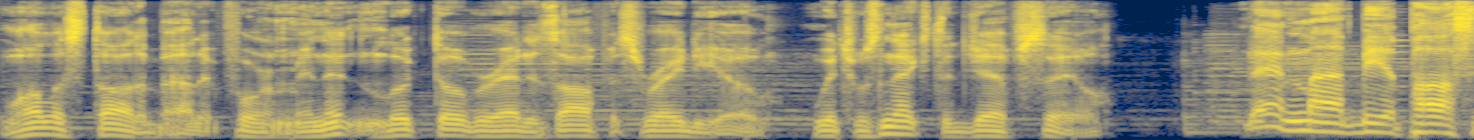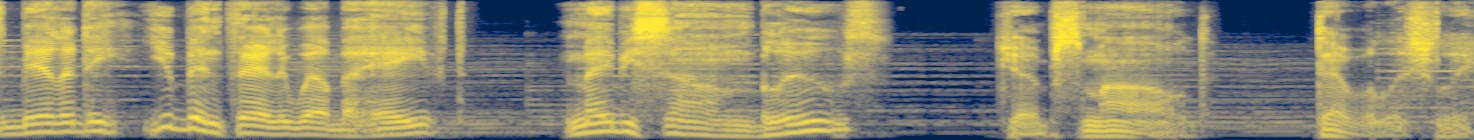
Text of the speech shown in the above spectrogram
Wallace thought about it for a minute and looked over at his office radio, which was next to Jeff's cell. That might be a possibility. You've been fairly well behaved. Maybe some blues? Jeff smiled devilishly.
